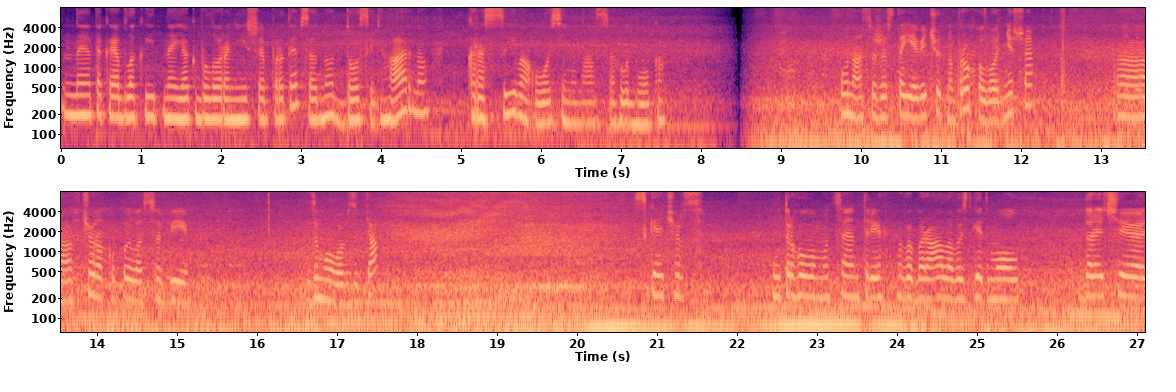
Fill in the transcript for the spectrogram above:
не таке блакитне, як було раніше, проте все одно досить гарно. Красива осінь у нас глибока. У нас вже стає відчутно прохолодніше. Е, Вчора купила собі зимове взуття. Skechers у торговому центрі вибирала Westgate Mall. До речі,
